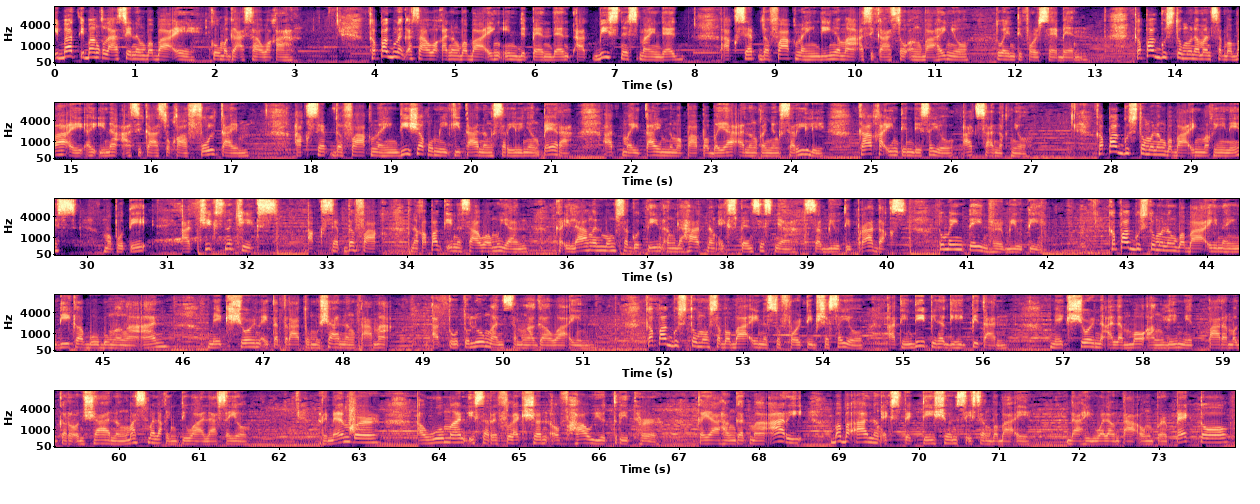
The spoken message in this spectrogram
Iba't ibang klase ng babae kung mag-aasawa ka. Kapag nag-asawa ka ng babaeng independent at business-minded, accept the fact na hindi niya maaasikaso ang bahay niyo 24-7. Kapag gusto mo naman sa babae ay inaasikaso ka full-time, accept the fact na hindi siya kumikita ng sarili niyang pera at may time na mapapabayaan ang kanyang sarili, kakaintindi sa'yo at sa anak niyo. Kapag gusto mo ng babaeng makinis, maputi, at chicks na chicks, accept the fact na kapag inasawa mo yan, kailangan mong sagutin ang lahat ng expenses niya sa beauty products to maintain her beauty. Kapag gusto mo ng babae na hindi ka bubungangaan, make sure na itatrato mo siya ng tama at tutulungan sa mga gawain. Kapag gusto mo sa babae na supportive siya sa'yo at hindi pinaghihigpitan, make sure na alam mo ang limit para magkaroon siya ng mas malaking tiwala sa'yo. Remember, a woman is a reflection of how you treat her. Kaya hanggat maaari, babaan ang expectations sa isang babae. Dahil walang taong perpekto,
